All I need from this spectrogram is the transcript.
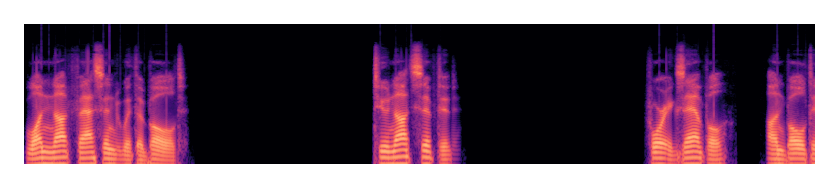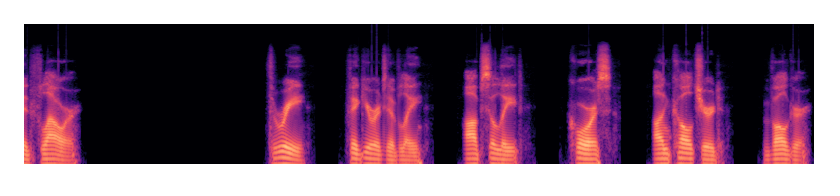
1 not fastened with a bolt. 2 not sifted. For example, unbolted flour. 3. Figuratively, obsolete, coarse, uncultured, vulgar.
